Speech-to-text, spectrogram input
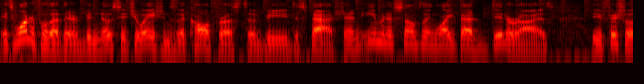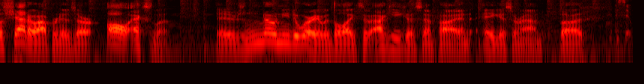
It's wonderful that there have been no situations that called for us to be dispatched, and even if something like that did arise, the official shadow operatives are all excellent. There's no need to worry with the likes of Akihiko senpai and Aigis around, but Is it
